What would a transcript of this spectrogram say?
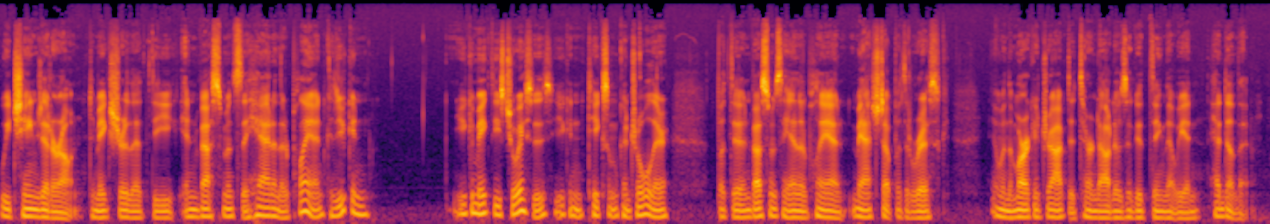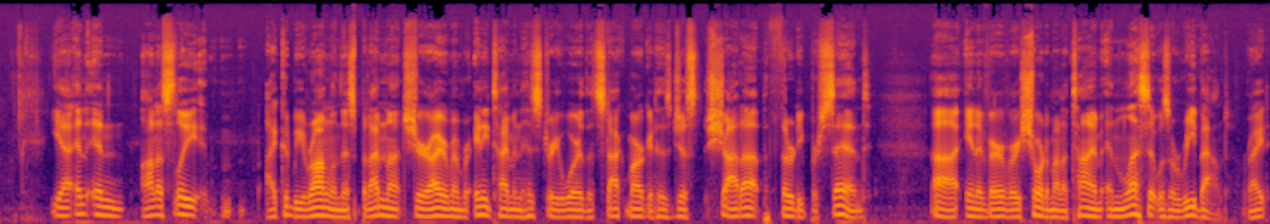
we changed it around to make sure that the investments they had in their plan, because you can you can make these choices, you can take some control there, but the investments they had in the plan matched up with the risk. And when the market dropped, it turned out it was a good thing that we had, had done that. Yeah, and, and honestly, I could be wrong on this, but I'm not sure. I remember any time in history where the stock market has just shot up 30% uh, in a very, very short amount of time, unless it was a rebound, right?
